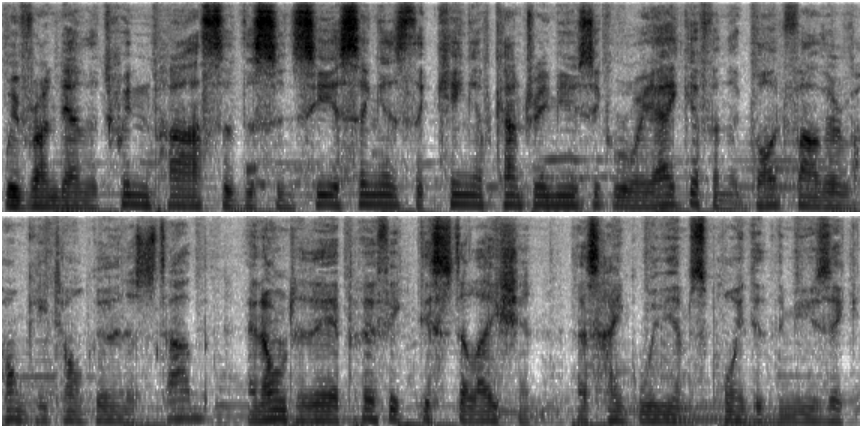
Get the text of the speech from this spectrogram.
We've run down the twin paths of the sincere singers, the king of country music, Roy Acuff, and the godfather of honky tonk, Ernest Tubb, and on to their perfect distillation as Hank Williams pointed the music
